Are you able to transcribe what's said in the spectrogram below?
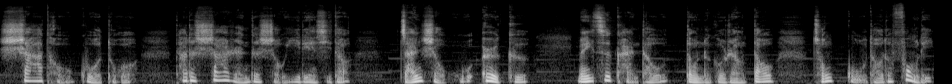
杀头过多，他的杀人的手艺练习到斩首无二割，每一次砍头都能够让刀从骨头的缝里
